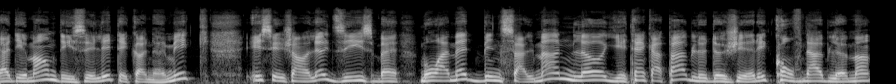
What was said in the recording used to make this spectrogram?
à des membres des élites économiques et ces gens-là disent ben Mohamed bin Salman là, il est incapable de gérer convenablement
